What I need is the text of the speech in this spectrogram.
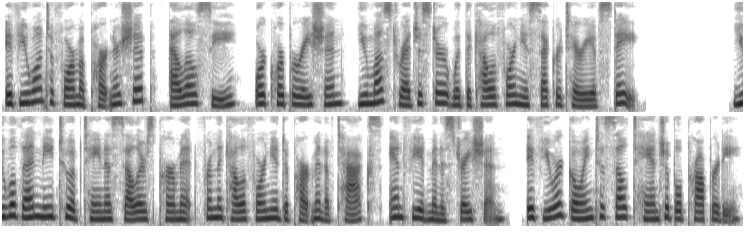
If you want to form a partnership, LLC, or corporation, you must register with the California Secretary of State. You will then need to obtain a seller's permit from the California Department of Tax and Fee Administration if you are going to sell tangible property.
